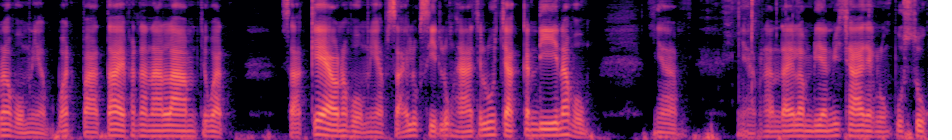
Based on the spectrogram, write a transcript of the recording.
นะผมเนี่ยวัดป่าใต้พัฒนารามจังหวัดสาแก้วนะผมเนี่ยสายลูกศิษย์ลูกหาจะรู้จักกันดีนะผมเนี่ยเนี่ยท่านได้ร่ำเรียนวิชาจากหลวงปู่สุข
